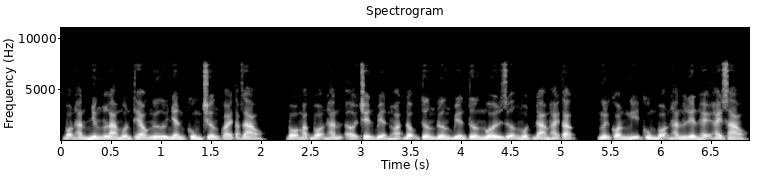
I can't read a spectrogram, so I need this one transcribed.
Bọn hắn nhưng là muốn theo ngư nhân cùng trương quái tạp giao, bỏ mặc bọn hắn ở trên biển hoạt động tương đương biến tướng nuôi dưỡng một đám hải tặc, ngươi còn nghĩ cùng bọn hắn liên hệ hay sao?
